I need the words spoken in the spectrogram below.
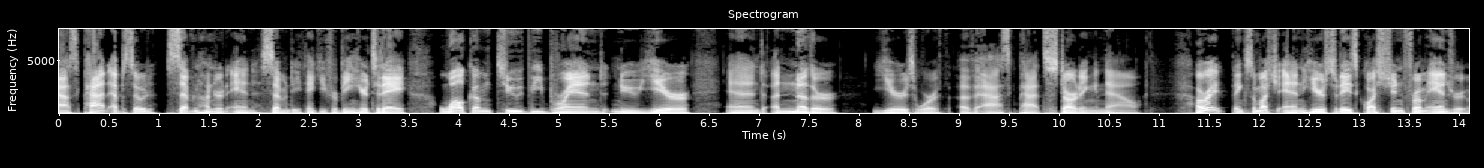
Ask Pat, episode 770. Thank you for being here today. Welcome to the brand new year and another year's worth of Ask Pat starting now. All right, thanks so much. And here's today's question from Andrew.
